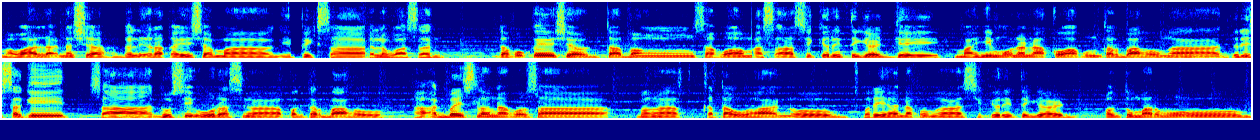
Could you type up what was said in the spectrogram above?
Mawala na siya. Dali ra kayo siya mag-epek sa kalawasan. Dako kayo siya tabang sa ko as a security guard kay mahimo na nako akong trabaho nga diri sa gate sa 12 oras nga pagtrabaho. Ah, advice lang nako sa mga katawhan o parehan ako nga security guard. Pag tumar mo og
